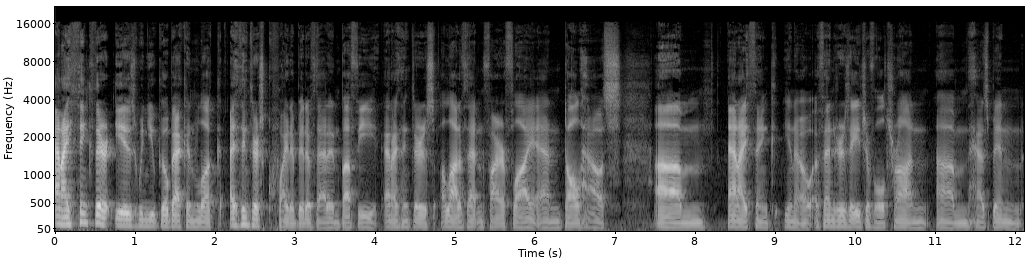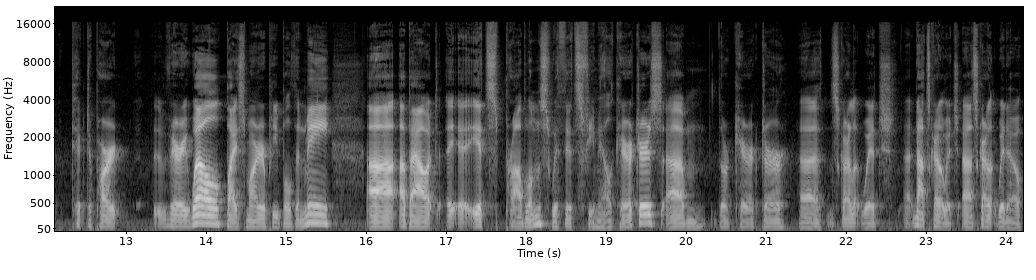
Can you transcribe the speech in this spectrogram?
and I think there is when you go back and look. I think there's quite a bit of that in Buffy, and I think there's a lot of that in Firefly and Dollhouse. Um, and I think you know Avengers: Age of Ultron um, has been picked apart very well by smarter people than me uh, about its problems with its female characters. Um, or character, uh, Scarlet Witch, uh, not Scarlet Witch, uh, Scarlet Widow.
